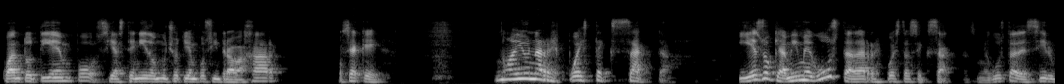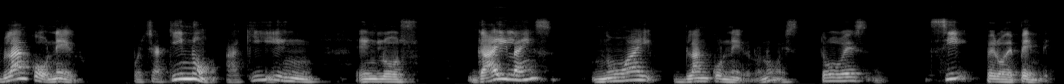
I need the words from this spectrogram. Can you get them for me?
cuánto tiempo, si has tenido mucho tiempo sin trabajar. O sea que no hay una respuesta exacta. Y eso que a mí me gusta dar respuestas exactas, me gusta decir blanco o negro. Pues aquí no, aquí en, en los guidelines no hay blanco o negro, ¿no? Es, todo es sí, pero depende.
